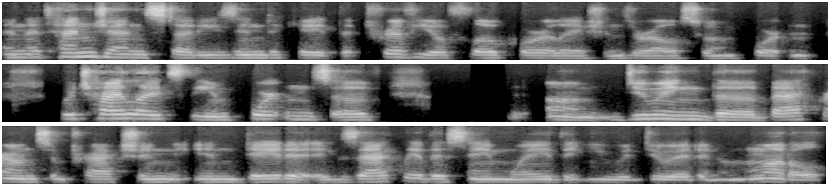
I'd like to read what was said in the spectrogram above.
And the TennGen studies indicate that trivial flow correlations are also important, which highlights the importance of um, doing the background subtraction in data exactly the same way that you would do it in a model,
